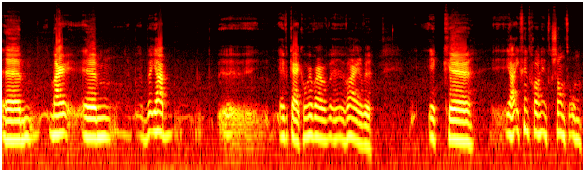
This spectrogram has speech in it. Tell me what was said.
Ehm, maar ehm, ja, even kijken hoor, waar we- waren we? Ik, eh, ja, ik vind het gewoon interessant om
